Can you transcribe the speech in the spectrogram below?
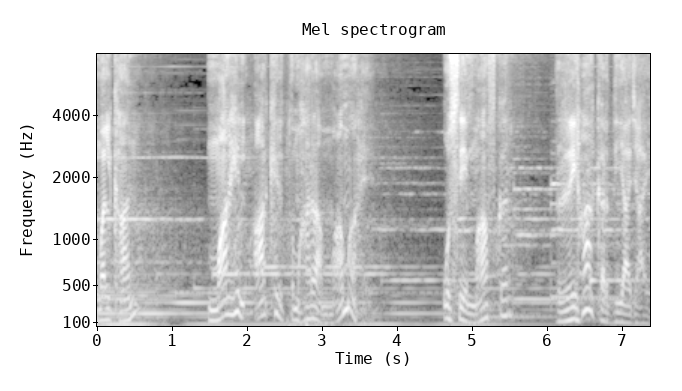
मलखान, माहिल आखिर तुम्हारा मामा है। उसे माफ़ कर, रिहा कर दिया जाए।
